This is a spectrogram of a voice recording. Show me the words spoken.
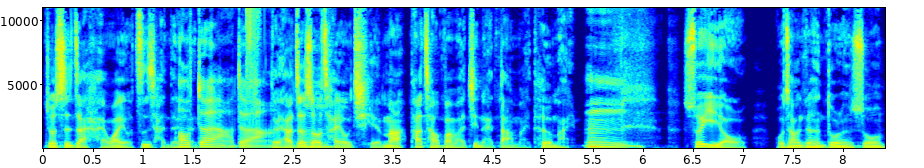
就是在海外有资产的人，哦，对啊，对啊，对他这时候才有钱嘛，嗯、他才有办法进来大买特买，嗯，所以哦，我常常跟很多人说，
